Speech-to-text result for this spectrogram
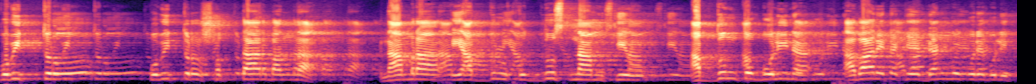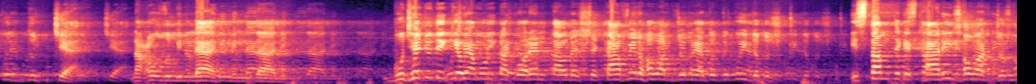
পবিত্র পবিত্র সত্তার বান্দা। এই আব্দুল কুদ্দুস নাম কেউ আব্দুল তো বলি না, আবার এটাকে ব্যঙ্গ করে বলি বুঝে যদি কেউ এমনটা করেন, তাহলে সে কাফির হওয়ার জন্য এতটুকুই যথেষ্ট। ইসলাম থেকে খারিজ হওয়ার জন্য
